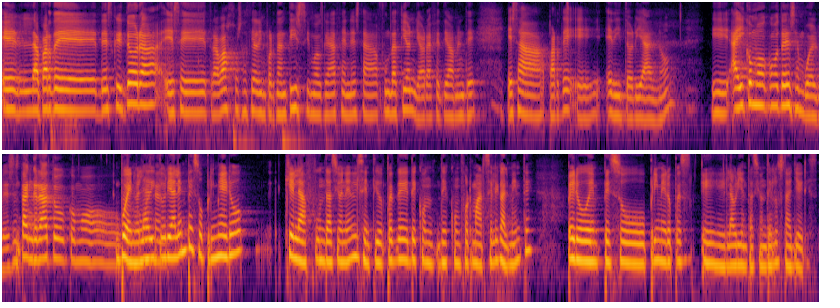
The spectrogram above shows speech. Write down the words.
la parte de, escritora, ese trabajo social importantísimo que hace en esta fundación y ahora efectivamente esa parte eh, editorial, ¿no? Y ahí cómo, cómo te desenvuelves. ¿Es tan grato como...? Bueno, la editorial empezó primero que la fundación en el sentido pues, de, de, conformarse legalmente, pero empezó primero pues, eh, la orientación de los talleres.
